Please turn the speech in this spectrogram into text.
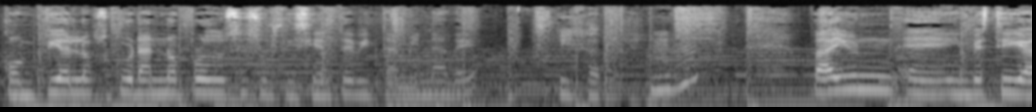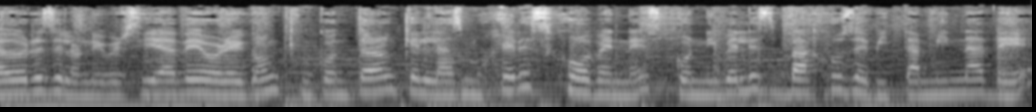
con piel oscura no produce suficiente vitamina D? Fíjate. Hay un, eh, investigadores de la Universidad de Oregon que encontraron que las mujeres jóvenes con niveles bajos de vitamina D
